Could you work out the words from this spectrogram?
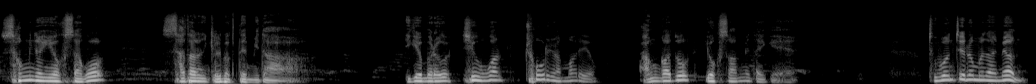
성령이 역사고 사단은 결박됩니다. 이게 뭐라고? 시공간 초월이란 말이에요. 안 가도 역사합니다 이게. 두 번째는 뭐냐면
